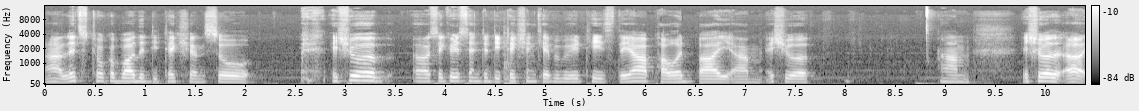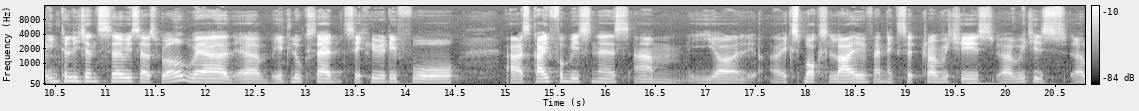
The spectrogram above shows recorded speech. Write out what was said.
Uh, let's talk about the detection. So azure uh, security center detection capabilities they are powered by um, azure um, Azure uh, intelligence service as well, where uh, it looks at security for uh, for Business, um, your uh, Xbox Live, and etc., which is uh, which is a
